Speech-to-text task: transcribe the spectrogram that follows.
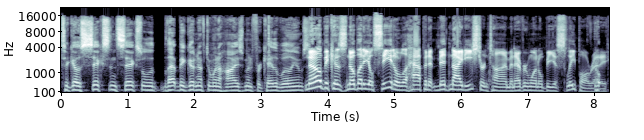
to go six and six. Will that be good enough to win a Heisman for Caleb Williams? No, because nobody will see it. It'll happen at midnight Eastern time, and everyone will be asleep already.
